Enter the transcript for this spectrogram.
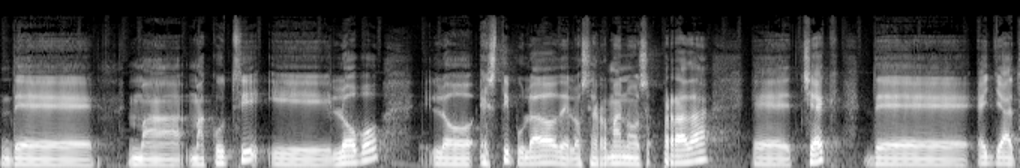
de Macucci y Lobo, lo estipulado de los hermanos Prada, eh, de Eyad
